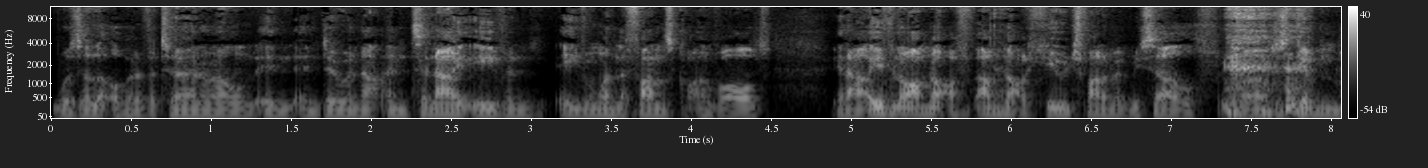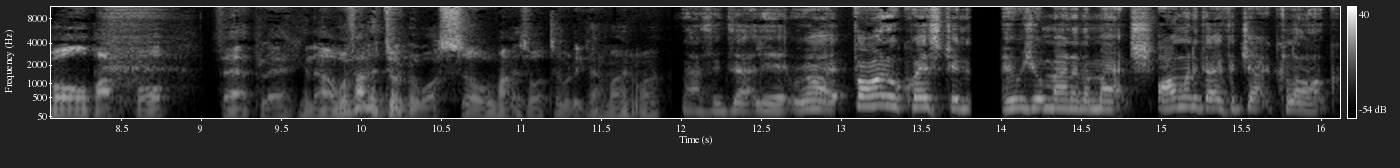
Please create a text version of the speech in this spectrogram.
was a little bit of a turnaround in, in doing that. And tonight, even even when the fans got involved, you know, even though I'm not a, I'm not a huge fan of it myself, you know, just give them the ball back, but fair play. You know, we've had it done to us, so we might as well do it again, might we? That's exactly it. Right. Final question. Who was your man of the match? I'm going to go for Jack Clarke.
